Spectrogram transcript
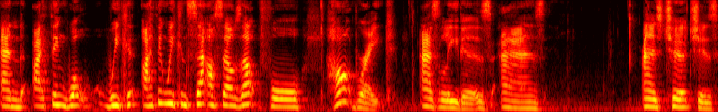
And I think what we can I think we can set ourselves up for heartbreak as leaders, as as churches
